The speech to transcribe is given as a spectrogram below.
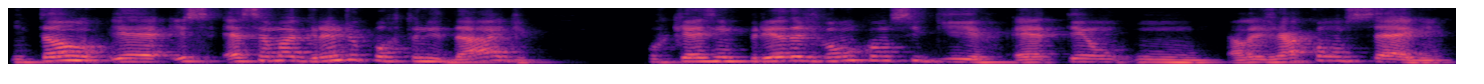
Então, é, isso, essa é uma grande oportunidade porque as empresas vão conseguir é, ter um, um, elas já conseguem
